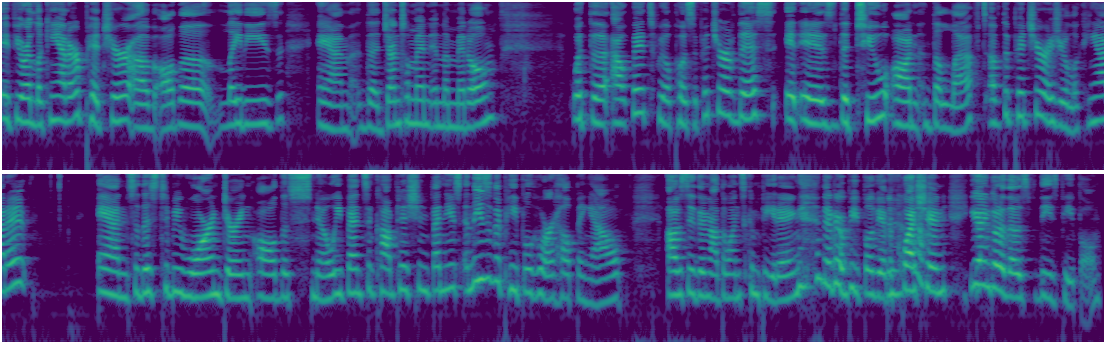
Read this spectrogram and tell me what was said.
if you're looking at our picture of all the ladies and the gentleman in the middle, with the outfits, we'll post a picture of this. It is the two on the left of the picture as you're looking at it. And so this to be worn during all the snow events and competition venues. And these are the people who are helping out. Obviously, they're not the ones competing. they're the people if you have a question, you're gonna go to those these people.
